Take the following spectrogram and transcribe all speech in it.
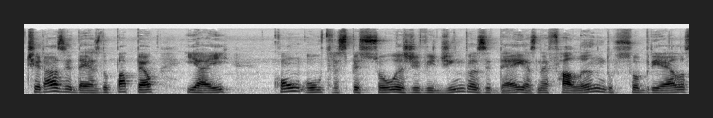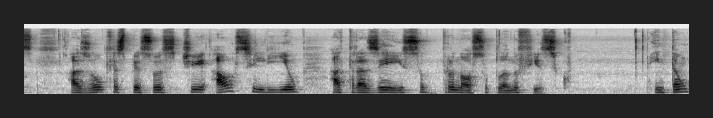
tirar as ideias do papel e aí com outras pessoas dividindo as ideias, né? Falando sobre elas, as outras pessoas te auxiliam a trazer isso para o nosso plano físico. Então,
